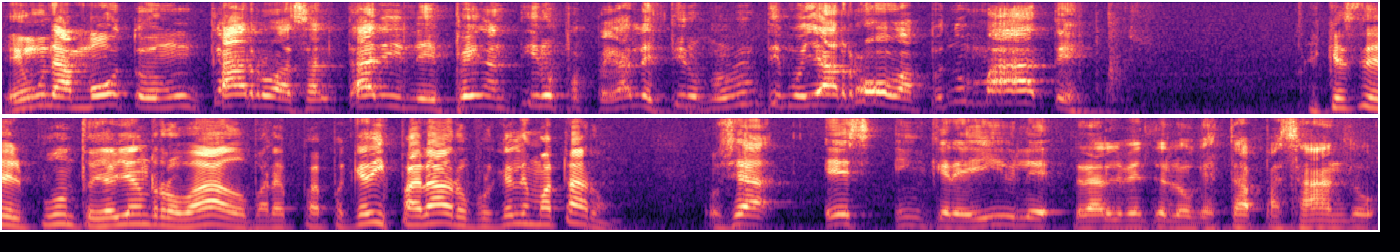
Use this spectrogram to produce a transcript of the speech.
en una moto, en un carro a asaltar y le pegan tiros para pegarles tiros, por último ya roba, pues no mates. Es que ese es el punto, ya habían robado. ¿Para, qué dispararon? ¿Por qué les mataron? O sea, es increíble realmente lo que está pasando.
